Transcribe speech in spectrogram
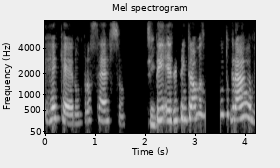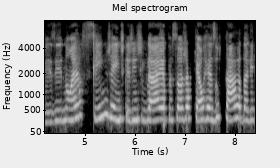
requer um processo. Tem, existem traumas muito graves e não é assim, gente, que a gente vai, a pessoa já quer o resultado ali.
